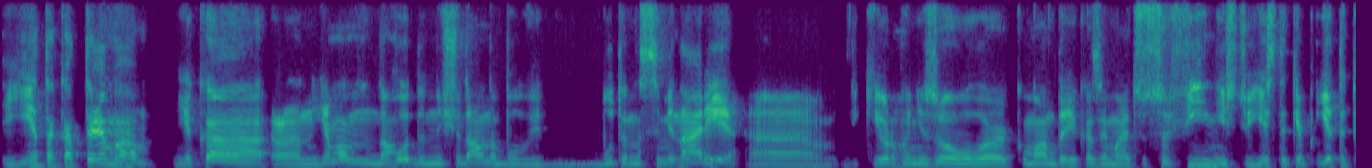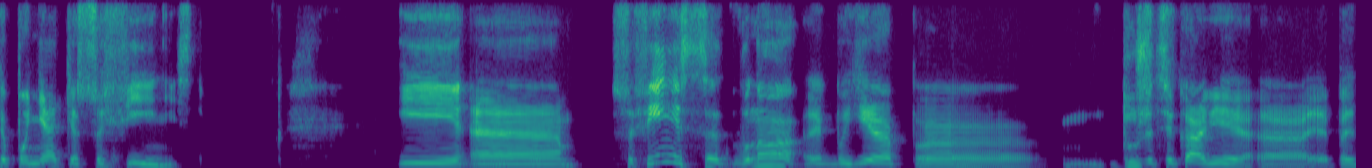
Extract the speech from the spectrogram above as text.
є така тема, яка е, я мав нагоду нещодавно був від, бути на семінарі, е, який організовувала команда, яка займається софійністю. Є таке є таке поняття софійність. І е, Софійність це воно якби є е, дуже цікаві, е,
